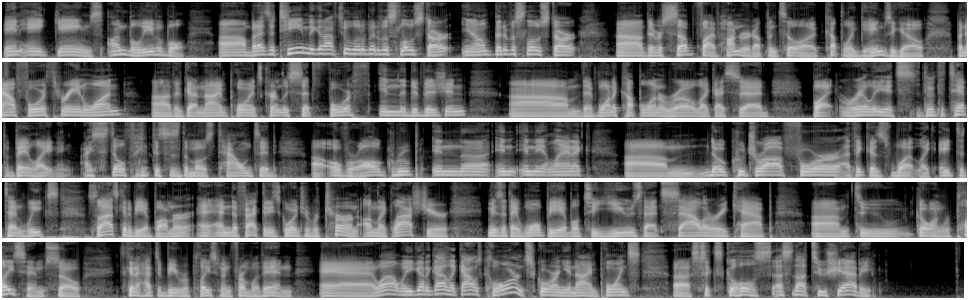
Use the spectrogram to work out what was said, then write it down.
in eight games. Unbelievable. Uh, but as a team, they got off to a little bit of a slow start. You know, a bit of a slow start. Uh, they were sub 500 up until a couple of games ago, but now four, three, and one. Uh, they've got nine points. Currently sit fourth in the division. Um, they've won a couple in a row, like I said. But really, it's they're the Tampa Bay Lightning. I still think this is the most talented uh, overall group in the in in the Atlantic. Um, no Kucherov for I think is what like eight to ten weeks, so that's going to be a bummer. And, and, the fact that he's going to return, unlike last year, means that they won't be able to use that salary cap um, to go and replace him. So it's going to have to be replacement from within. And well, when you got a guy like Alex Killorn scoring you nine points, uh, six goals, that's not too shabby.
